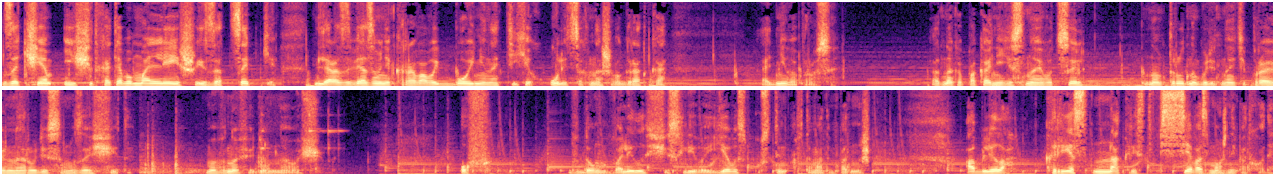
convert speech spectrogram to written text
Зачем ищет хотя бы малейшие зацепки для развязывания кровавой бойни на тихих улицах нашего городка? Одни вопросы. Однако пока не ясна его цель, нам трудно будет найти правильное орудие самозащиты. Мы вновь идем на ощупь. Оф! В дом ввалилась счастливая Ева с пустым автоматом под мышкой облила крест-накрест все возможные подходы.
